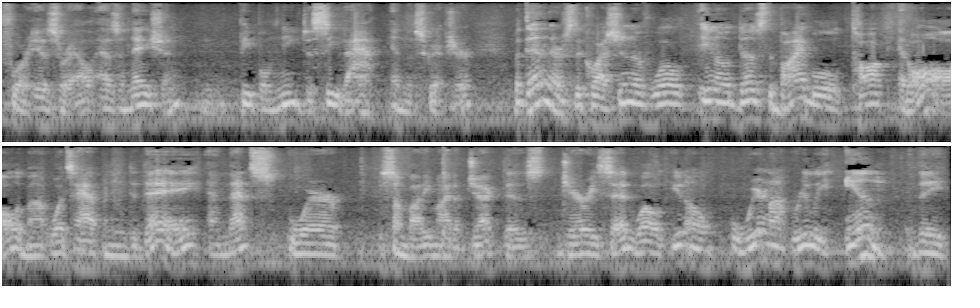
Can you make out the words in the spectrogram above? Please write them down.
for Israel as a nation. People need to see that in the scripture. But then there's the question of, well, you know, does the Bible talk at all about what's happening today? And that's where somebody might object, as Jerry said, well, you know, we're not really in the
